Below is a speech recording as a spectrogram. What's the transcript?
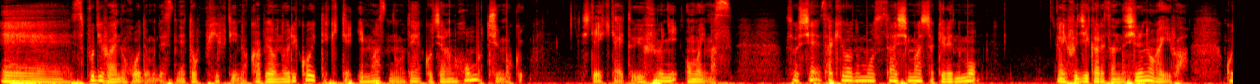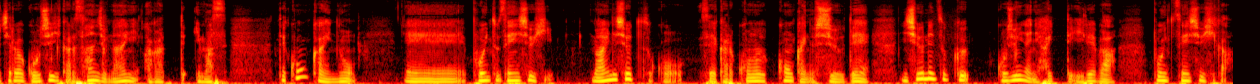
えー、Spotify の方でもですね、トップ50の壁を乗り越えてきていますので、こちらの方も注目していきたいというふうに思います。そして、先ほどもお伝えしましたけれども、えー、藤井風さんで死ぬのがいいわ。こちらは50位から37位に上がっています。で、今回の、えー、ポイント前週比、前の週とこう、それからこの今回の週で2週連続50以内に入っていれば、ポイント前週比が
